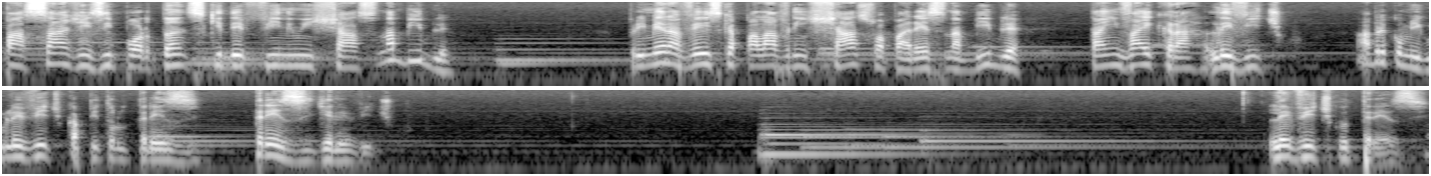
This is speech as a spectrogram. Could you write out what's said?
passagens importantes que definem o inchaço na Bíblia. Primeira vez que a palavra inchaço aparece na Bíblia, está em Vaikra, Levítico. Abre comigo, Levítico capítulo 13. 13 de Levítico. Levítico 13.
